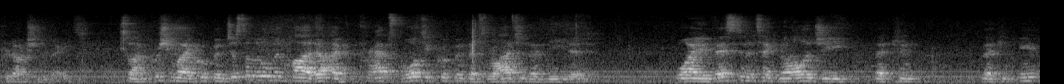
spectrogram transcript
production rate. So I'm pushing my equipment just a little bit harder. I've perhaps bought equipment that's larger than needed. Or I invest in a technology that can that can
